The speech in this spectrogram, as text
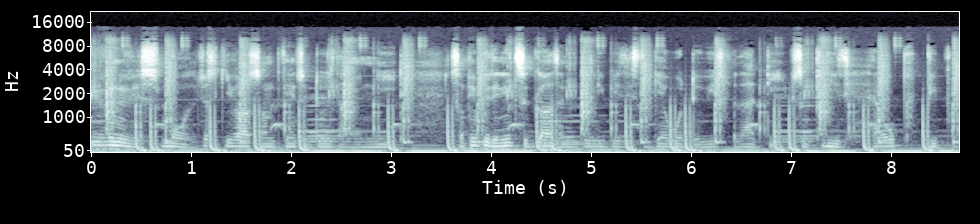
even if it's small, just give out something to those that need. Some people they need to go out on a daily basis to get what they wish for that day. So please help people.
